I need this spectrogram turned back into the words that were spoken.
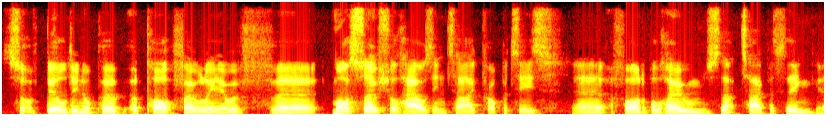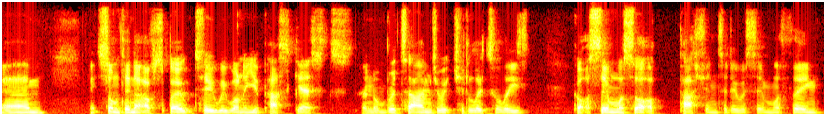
sort of building up a, a portfolio of uh, more social housing type properties, uh, affordable homes, that type of thing. Um, it's something that I've spoke to with one of your past guests a number of times, Richard Little. He's got a similar sort of passion to do a similar thing.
